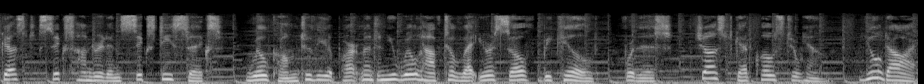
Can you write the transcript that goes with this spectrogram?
guest 666 will come to the apartment and you will have to let yourself be killed. For this, just get close to him. You'll die.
